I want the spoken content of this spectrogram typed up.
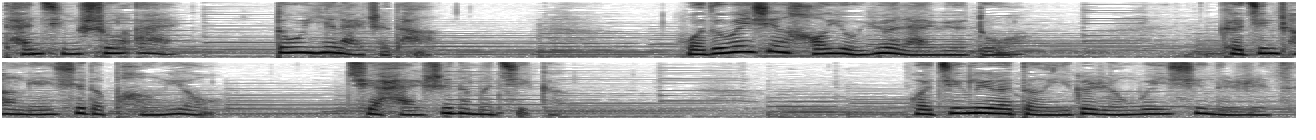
谈情说爱，都依赖着它。我的微信好友越来越多，可经常联系的朋友，却还是那么几个。我经历了等一个人微信的日子，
